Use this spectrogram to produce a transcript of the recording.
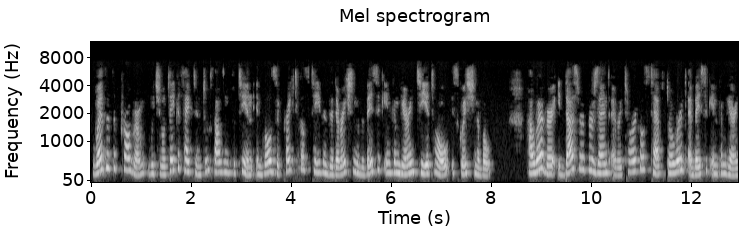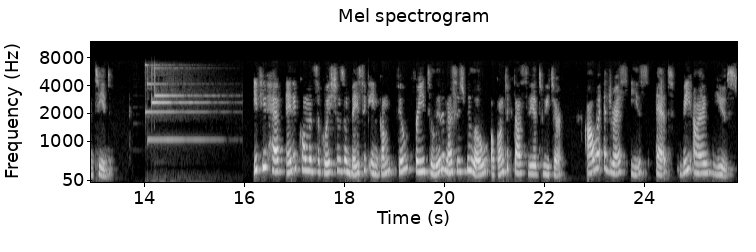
Whether the program, which will take effect in 2014, involves a practical step in the direction of a basic income guarantee at all is questionable. However, it does represent a rhetorical step toward a basic income guaranteed. If you have any comments or questions on basic income, feel free to leave a message below or contact us via Twitter. Our address is at BINews.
